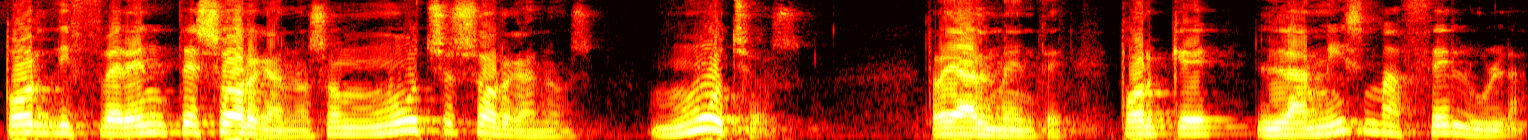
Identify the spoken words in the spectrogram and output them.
por diferentes órganos, son muchos órganos, muchos realmente, porque la misma célula,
